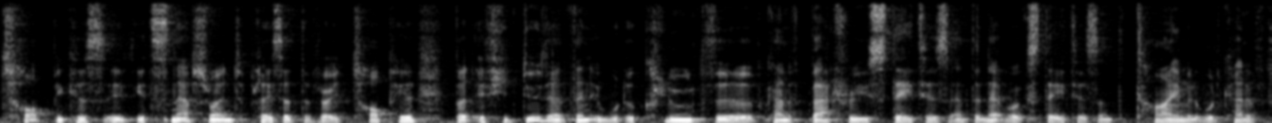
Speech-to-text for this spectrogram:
top because it, it, snaps right into place at the very top here. But if you do that, then it would occlude the kind of battery status and the network status and the time. It would kind of,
